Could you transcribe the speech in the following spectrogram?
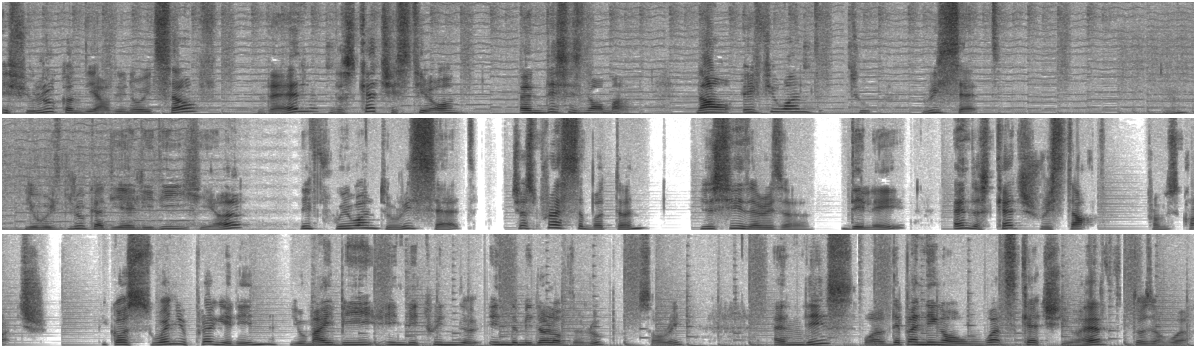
if you look on the Arduino itself, then the sketch is still on. And this is normal. Now, if you want to reset, hmm, you will look at the LED here. If we want to reset, just press the button. You see there is a delay and the sketch restart from scratch. Because when you plug it in, you might be in between the in the middle of the loop, sorry. And this, well, depending on what sketch you have, doesn't work.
